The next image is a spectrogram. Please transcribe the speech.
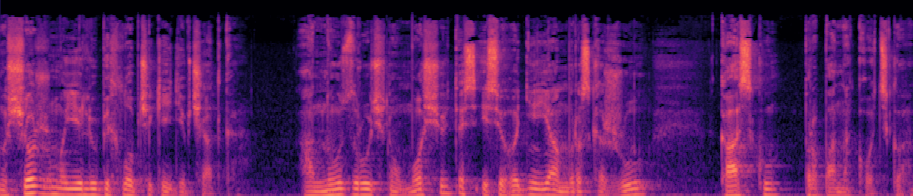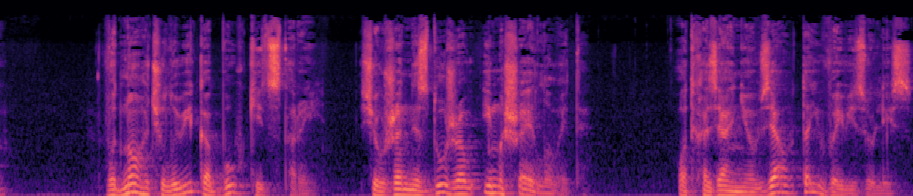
Ну що ж, мої любі хлопчики і дівчатка? Ану, зручно вмощуйтесь, і сьогодні я вам розкажу казку про пана Коцького. В одного чоловіка був кіт старий, що вже не здужав і мишей ловити. От хазяїн його взяв та й вивіз у ліс.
